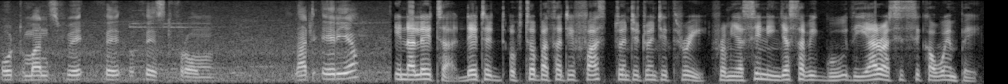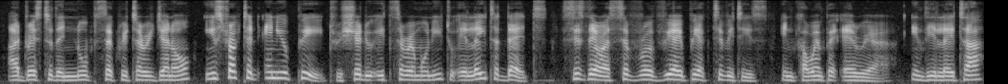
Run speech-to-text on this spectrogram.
or to manifest from that area. In a letter dated October 31st, 2023, from Yasini Njasabigu, the RCC Kawempe, addressed to the NUP Secretary General, instructed NUP to schedule its ceremony to a later date since there were several VIP activities in Kawempe area. In the letter,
